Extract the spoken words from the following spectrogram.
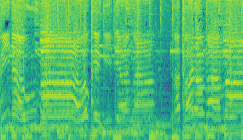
mina uma okengityanga aparo mama.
